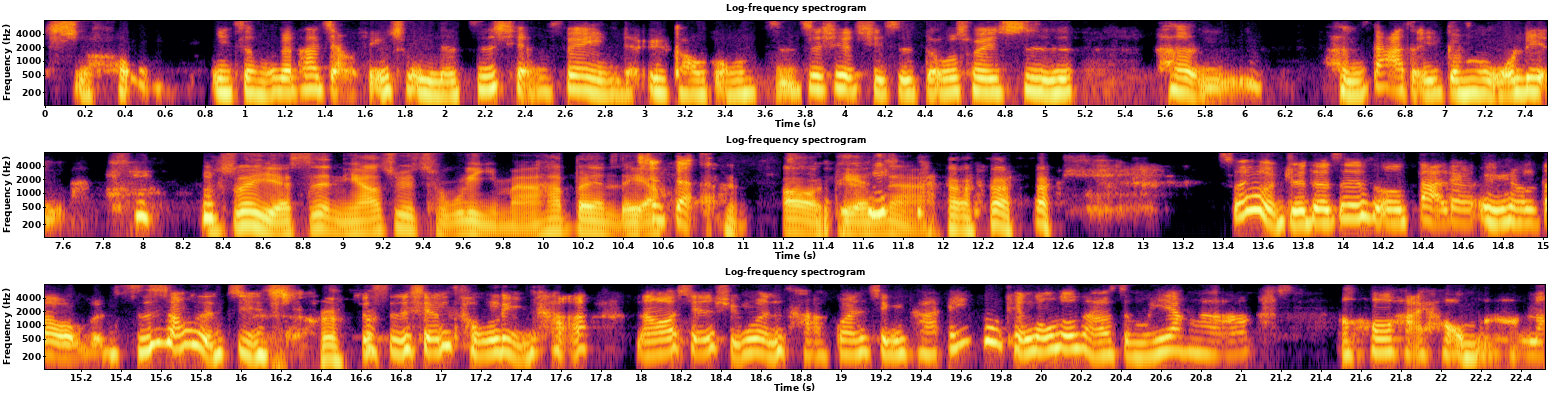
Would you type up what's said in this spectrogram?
时候，你怎么跟他讲清楚你的资遣费、你的预告工资，这些其实都会是很很大的一个磨练。所以也是你要去处理嘛？他被 lay off？是的。哦天哪！所以我觉得这个时候大量运用到我们智商的技巧，就是先同理他，然后先询问他，关心他，哎，目前工作上怎么样啊？然后还好吗？那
